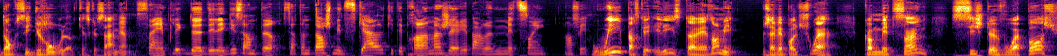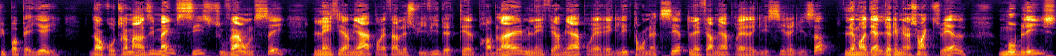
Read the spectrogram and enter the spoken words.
Donc, c'est gros, là. Qu'est-ce que ça amène? Ça implique de déléguer certaines tâches médicales qui étaient probablement gérées par le médecin, en fait. Oui, parce que, Élise, tu as raison, mais j'avais pas le choix. Comme médecin, si je te vois pas, je suis pas payé. Donc, autrement dit, même si souvent, on le sait, l'infirmière pourrait faire le suivi de tel problème, l'infirmière pourrait régler ton otite, l'infirmière pourrait régler ci, régler ça. Le modèle de rémunération actuel m'oblige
